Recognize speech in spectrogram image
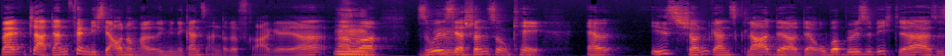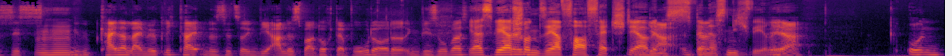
Weil klar, dann fände ich es ja auch nochmal irgendwie eine ganz andere Frage, ja. Mhm. Aber so ist ja schon so, okay. Er ist schon ganz klar der, der Oberbösewicht, ja. Also es ist, Mhm. gibt keinerlei Möglichkeiten, dass jetzt irgendwie alles war doch der Bruder oder irgendwie sowas. Ja, es wäre Ähm, schon sehr farfetched, ja, wenn, ja, es, wenn dann- das nicht wäre. Ja. Ja. Und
